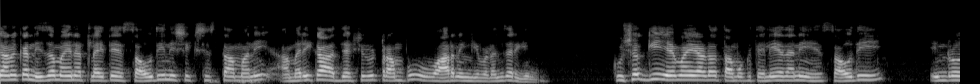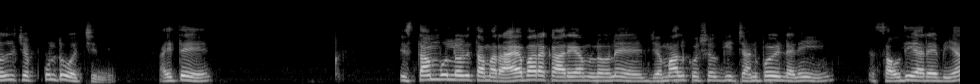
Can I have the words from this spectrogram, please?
కనుక నిజమైనట్లయితే సౌదీని శిక్షిస్తామని అమెరికా అధ్యక్షుడు ట్రంప్ వార్నింగ్ ఇవ్వడం జరిగింది. కుషొగ్గి ఏమయ్యాడో తమకు తెలియదని సౌదీ ఇన్ని రోజులు చెప్పుకుంటూ వచ్చింది. అయితే ఇస్తాంబుల్లోని తమ రాయబార కార్యంలోనే జమాల్ కుషొగ్గి చనిపోయిండని సౌదీ అరేబియా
